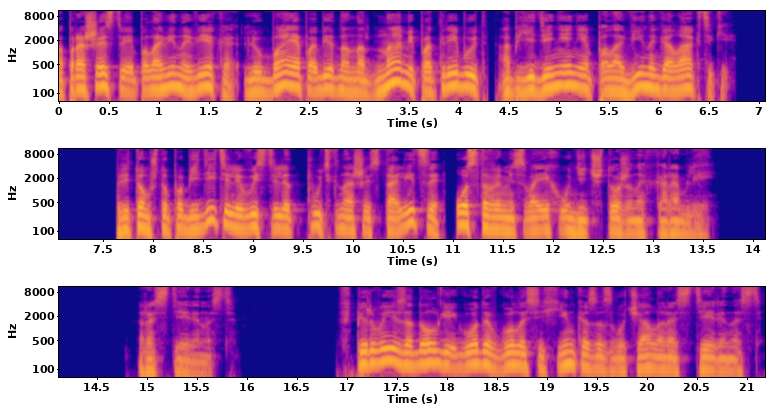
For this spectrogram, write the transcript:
по прошествии половины века, любая победа над нами потребует объединения половины галактики. При том, что победители выстелят путь к нашей столице островами своих уничтоженных кораблей. Растерянность. Впервые за долгие годы в голосе Хинка зазвучала растерянность,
